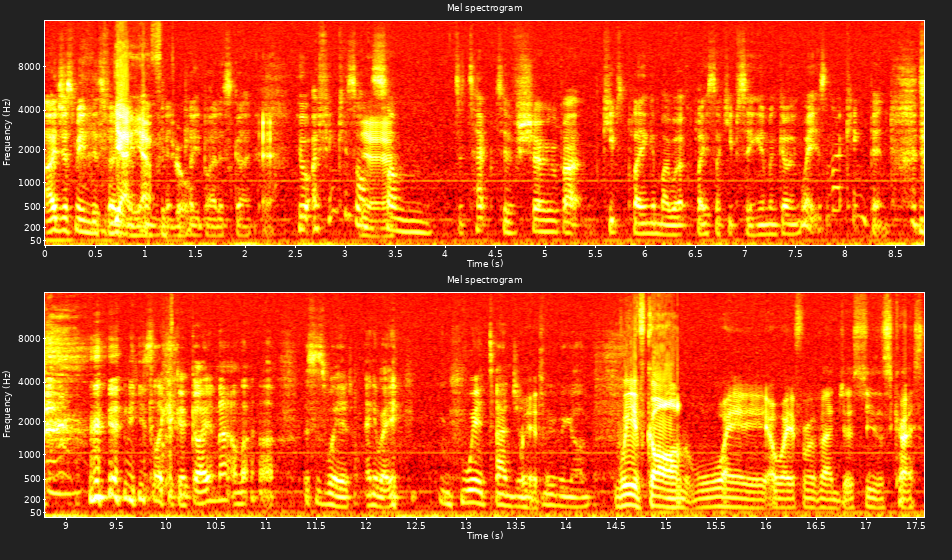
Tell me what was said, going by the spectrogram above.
I just mean this version Yeah, of yeah, for Kingpin sure. played by this guy, Yeah. who I think is on yeah. some detective show that keeps playing in my workplace. I keep seeing him and going, "Wait, isn't that Kingpin?" and he's like a good guy in that. I'm like, huh, this is weird. Anyway, weird tangent. Weird. Moving on. We've gone way away from Avengers. Jesus Christ.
